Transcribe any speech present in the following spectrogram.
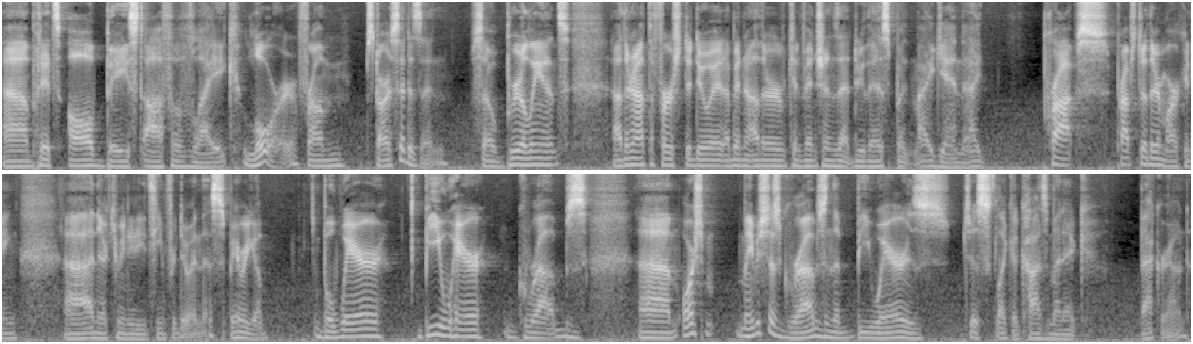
uh, but it's all based off of like lore from Star Citizen. So brilliant. Uh, they're not the first to do it. I've been to other conventions that do this, but again, I props props to their marketing uh, and their community team for doing this. But here we go. Beware, beware grubs, um, or maybe it's just grubs, and the beware is just like a cosmetic background.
